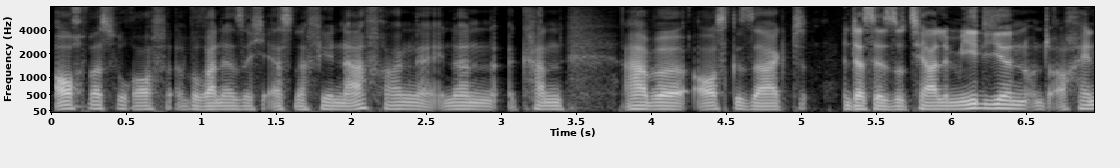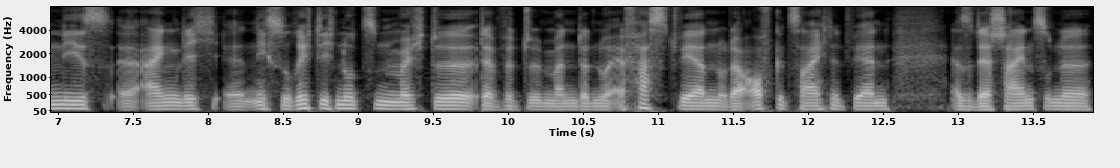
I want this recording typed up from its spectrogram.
auch was, worauf, woran er sich erst nach vielen Nachfragen erinnern kann, habe ausgesagt, dass er soziale Medien und auch Handys äh, eigentlich äh, nicht so richtig nutzen möchte. Da wird man dann nur erfasst werden oder aufgezeichnet werden. Also der scheint so eine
